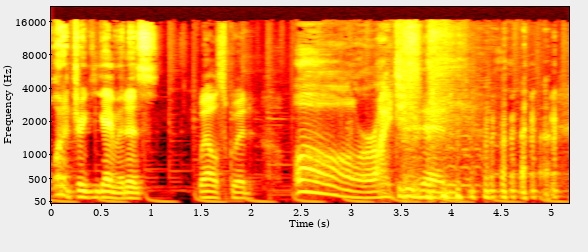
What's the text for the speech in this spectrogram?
What a drinking game it is. Well, Squid, all righty then.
